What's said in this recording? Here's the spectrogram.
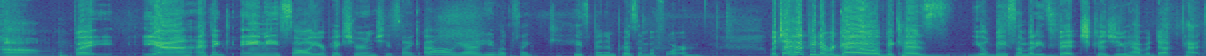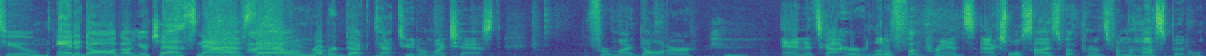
um, But yeah, I think Amy saw your picture and she's like, "Oh yeah, he looks like he's been in prison before." Which I hope you never go because you'll be somebody's bitch because you have a duck tattoo and a dog on your chest now. I, so I have a rubber duck tattooed on my chest for my daughter, and it's got her little footprints, actual size footprints from the hospital,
